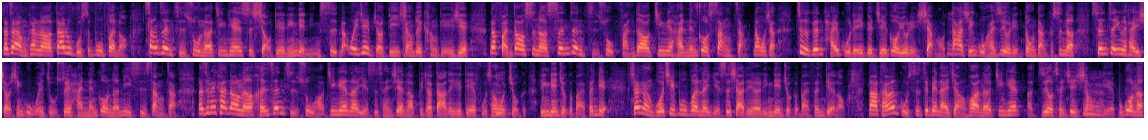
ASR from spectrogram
那在我们看到大陆股市部分哦，上证指数呢今天是小跌零点零四，那位阶比较低，相对抗跌一些。那反倒是呢深圳指数反倒今天还能够上涨，那我想这个跟台股的一个结构有点像哦，大型股还是有点动荡，可是呢深圳因为它以小型股为主，所以还能够呢逆势上涨。那这边看到呢恒生指数哈、今天呢也是呈现了比较大的一个跌幅，超过九个零点九个百分点。香港国际部分呢也是下跌了零点九个百分点哦。那台湾股市这边来讲的话呢，今天啊只有呈现小跌，不过呢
